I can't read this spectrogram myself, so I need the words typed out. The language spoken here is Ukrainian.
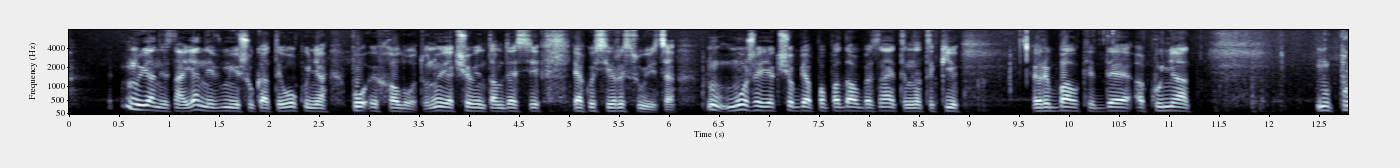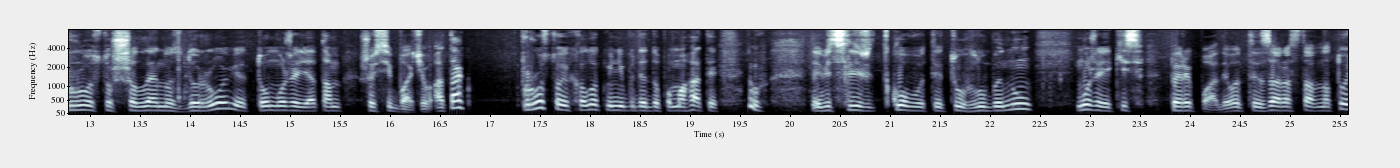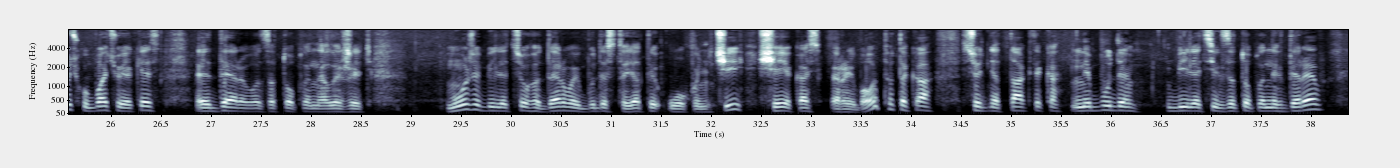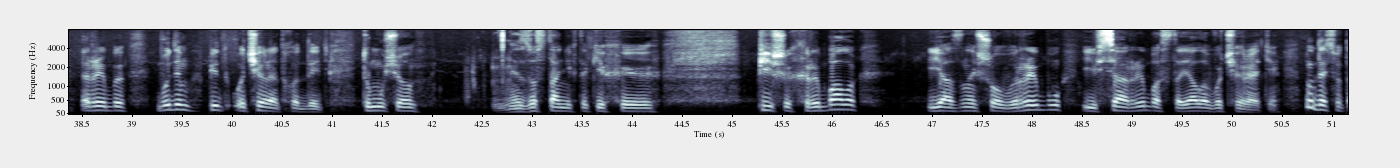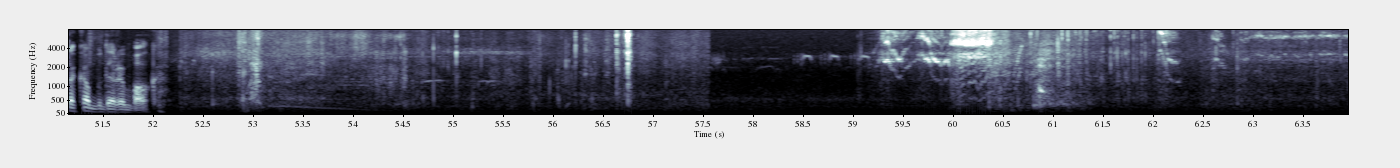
ну я не знаю, я не вмію шукати окуня по ехолоту. Ну, якщо він там десь якось і рисується. Ну, може, якщо б я попадав би, знаєте, на такі рибалки, де окуня ну просто шалено здорові, то може я там щось і бачив. А так. Просто ехолот мені буде допомагати ну, відслідковувати ту глибину, може якісь перепади. От зараз став на точку, бачу, якесь е, дерево затоплене лежить. Може, біля цього дерева і буде стояти окунь, чи ще якась риба. От така сьогодні тактика. Не буде біля цих затоплених дерев риби, будемо під очерет ходити. Тому що з останніх таких е, піших рибалок я знайшов рибу, і вся риба стояла в очереті. Ну, десь отака буде рибалка.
